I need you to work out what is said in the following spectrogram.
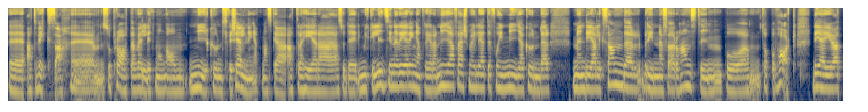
eh, att växa eh, så pratar väldigt många om nykundsförsäljning, att man ska attrahera, alltså det är mycket leadsgenerering, attrahera nya affärsmöjligheter, få in nya kunder. Men det Alexander brinner för och hans team på mm, Top of Heart, det är ju att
